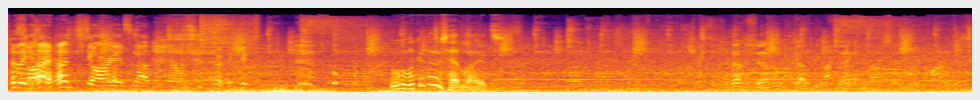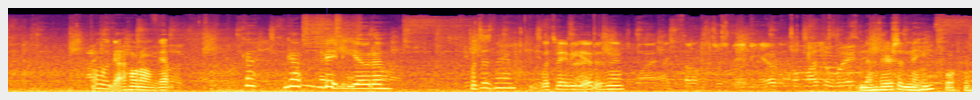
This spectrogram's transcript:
To the guy on Sorry, it's not the Daytona. Ooh, look at those headlights. Is that film? It's gotta be a thing. Oh, look, got, hold on. Got, got, got Baby Yoda. What's his name? What's Baby Yoda's name? No, there's a name for him.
